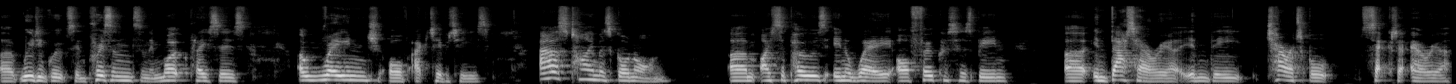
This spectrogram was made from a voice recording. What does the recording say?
uh, reading groups in prisons and in workplaces, a range of activities. As time has gone on, um, I suppose in a way our focus has been uh, in that area, in the charitable sector area,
